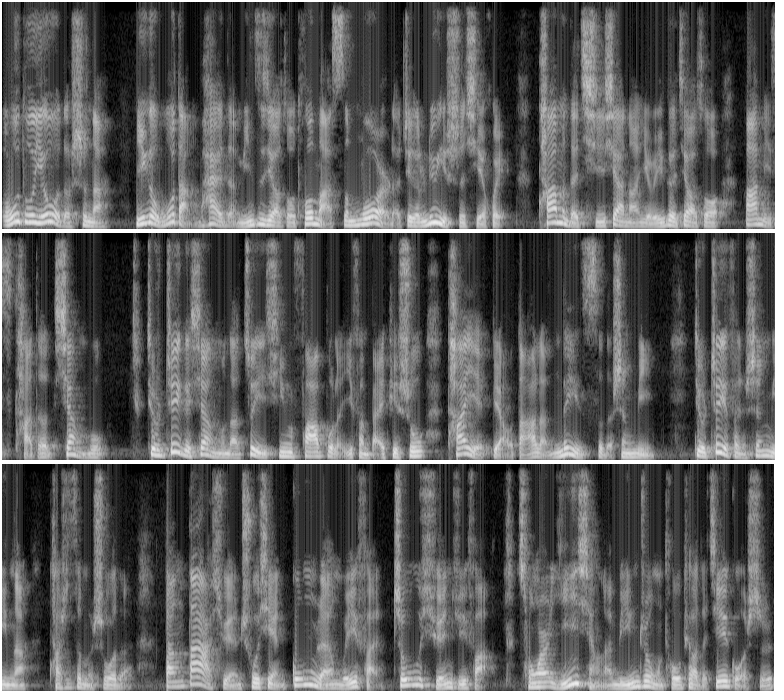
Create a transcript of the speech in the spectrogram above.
无独有偶的是呢。一个无党派的名字叫做托马斯·摩尔的这个律师协会，他们的旗下呢有一个叫做阿米斯塔德项目。就是这个项目呢，最新发布了一份白皮书，它也表达了类似的声明。就这份声明呢，他是这么说的：当大选出现公然违反州选举法，从而影响了民众投票的结果时，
